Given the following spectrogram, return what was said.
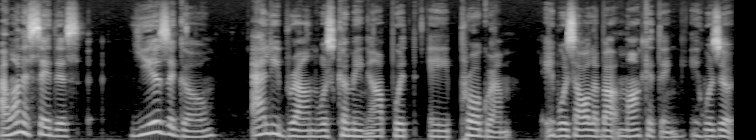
I want to say this years ago, Ali Brown was coming up with a program. It was all about marketing. It was a,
